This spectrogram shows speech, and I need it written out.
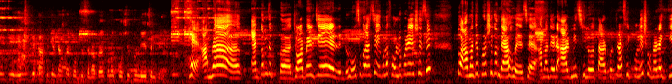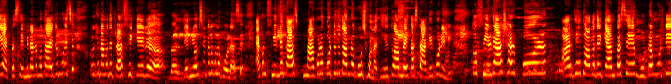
এই যে ট্রাফিকের কাজটা করতেছেন আপনারা কোনো প্রশিক্ষণ নিয়েছেন কিনা? হ্যাঁ আমরা একদম জবের যে রুলসগুলো আছে, এগুলো ফলো করে এসেছি। তো আমাদের প্রশিক্ষণ দেওয়া হয়েছে। আমাদের আর্মি ছিল, তারপর ট্রাফিক পুলিশ ওনারা গিয়ে একটা সেমিনারের মতো আয়োজন হয়েছে। ওইখানে আমাদের ট্রাফিকের যে নিয়ম শৃঙ্খলাগুলো বলে আছে। এখন ফিল্ডে কাজ না করা পর্যন্ত তো আমরা বুঝব না, যেহেতু আমরা এই কাজটা আগে করিনি। তো ফিল্ডে আসার পর, আর যেহেতু আমাদের ক্যাম্পাসে মোটামুটি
